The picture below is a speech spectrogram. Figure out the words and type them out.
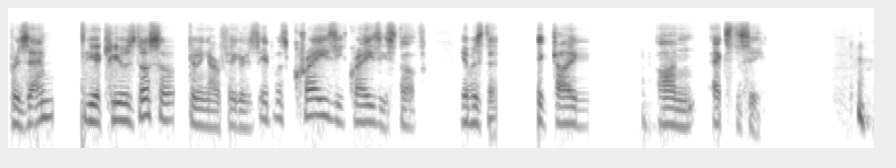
presented. He accused us of doing our figures. It was crazy, crazy stuff. It was the big tiger on ecstasy.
